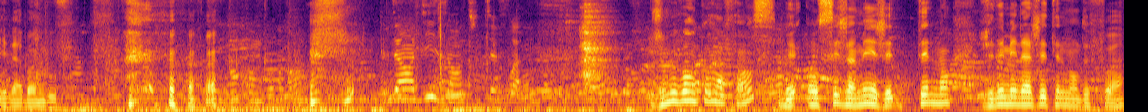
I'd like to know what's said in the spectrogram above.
et la bonne bouffe. Bon combo. Dans 10 ans, tu te vois où? Je me vois encore en France, mais on ne sait jamais. J'ai tellement, j'ai déménagé tellement de fois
